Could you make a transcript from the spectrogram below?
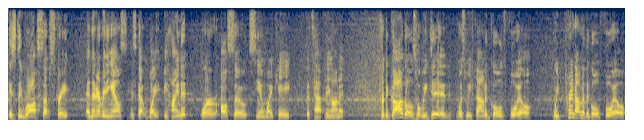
is the raw substrate, and then everything else has got white behind it, or also CMYK that's happening on it. For the goggles, what we did was we found a gold foil. We print onto the gold foil,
